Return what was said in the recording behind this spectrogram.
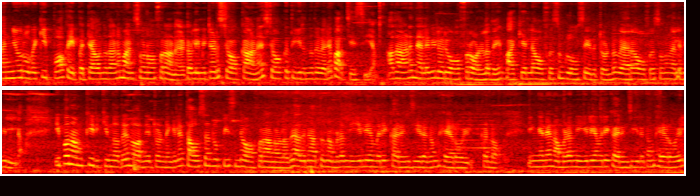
അഞ്ഞൂറ് രൂപയ്ക്ക് ഇപ്പോൾ കൈപ്പറ്റാവുന്നതാണ് മൺസൂൺ ഓഫറാണ് കേട്ടോ. ലിമിറ്റഡ് സ്റ്റോക്കാണ് സ്റ്റോക്ക് തീരുന്നത് വരെ പർച്ചേസ് ചെയ്യാം. അതാണ് നിലവിലൊരു ഓഫർ ഉള്ളത്. ബാക്കി എല്ലാ ഓഫേഴ്സും ക്ലോസ് ചെയ്തിട്ടുണ്ട്. വേറെ ഓഫേഴ്സൊന്നും നിലവിലില്ല. ഇപ്പോൾ നമുക്ക് ഇരിക്കുന്നത് എന്ന് പറഞ്ഞിട്ടുണ്ടെങ്കിൽ തൗസൻഡ് റുപ്പീസിന്റെ ഓഫറാണുള്ളത് അതിനകത്ത് നമ്മുടെ നീലയമരി കരഞ്ചീരകം ഹെയർ ഓയിൽ കണ്ടോ? ഇങ്ങനെ നമ്മുടെ നീലിയമരി കരിഞ്ചീരകം ഹെയർ ഓയിൽ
